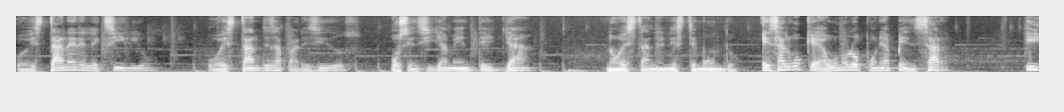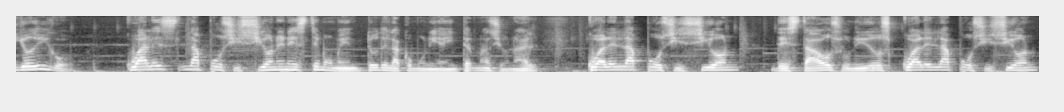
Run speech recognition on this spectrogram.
o están en el exilio, o están desaparecidos, o sencillamente ya no están en este mundo. Es algo que a uno lo pone a pensar y yo digo, ¿Cuál es la posición en este momento de la comunidad internacional? ¿Cuál es la posición de Estados Unidos? ¿Cuál es la posición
